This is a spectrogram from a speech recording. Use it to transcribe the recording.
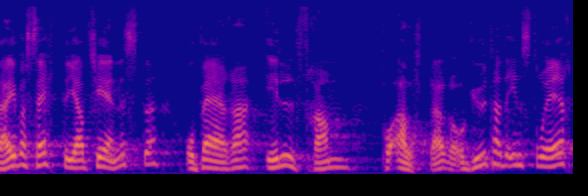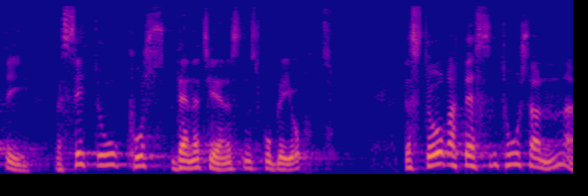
De var sett til å gjøre tjeneste og bære ild fram på alteret. Og Gud hadde instruert dem med sitt ord hvordan denne tjenesten skulle bli gjort. Det står at disse to sønnene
